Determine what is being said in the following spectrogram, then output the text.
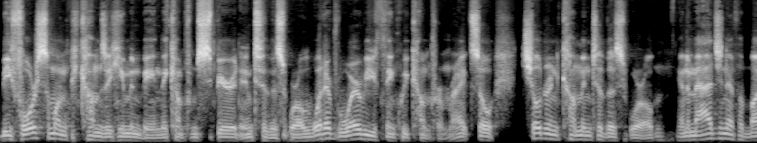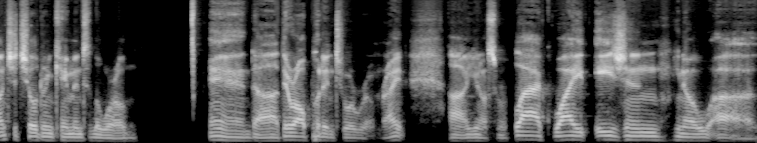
Before someone becomes a human being, they come from spirit into this world, whatever, wherever you think we come from, right? So children come into this world. And imagine if a bunch of children came into the world and uh, they were all put into a room, right? Uh, you know, some are black, white, Asian, you know, uh,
